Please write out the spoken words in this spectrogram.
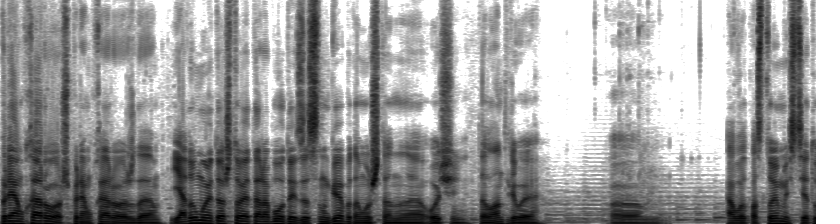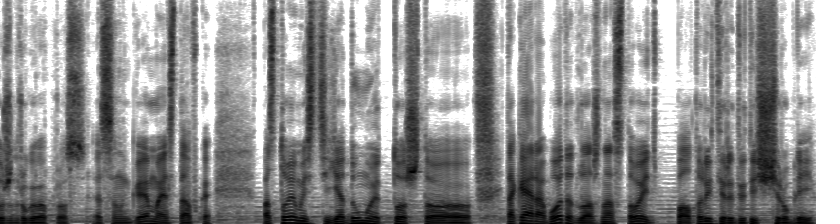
Прям хорош, прям хорош, да. Я думаю, то, что это работа из СНГ, потому что она очень талантливая. Эм, А вот по стоимости это уже другой вопрос. СНГ моя ставка. По стоимости я думаю то, что такая работа должна стоить полторы-две тысячи рублей.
